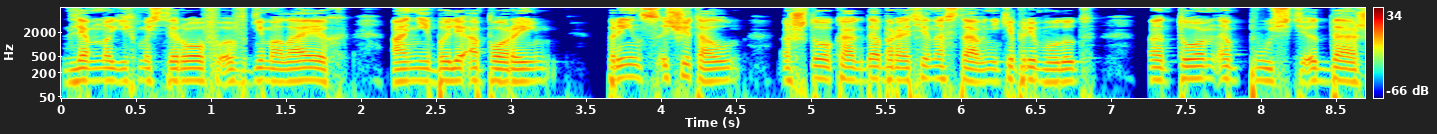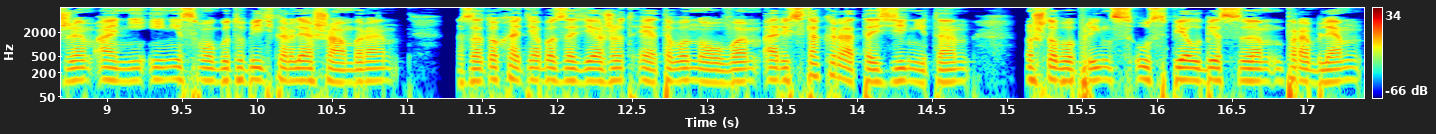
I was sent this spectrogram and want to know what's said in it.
Для многих мастеров в Гималаях они были опорой. Принц считал, что когда братья-наставники прибудут, то пусть даже они и не смогут убить короля Шамбара, зато хотя бы задержат этого нового аристократа Зенита, чтобы принц успел без э, проблем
